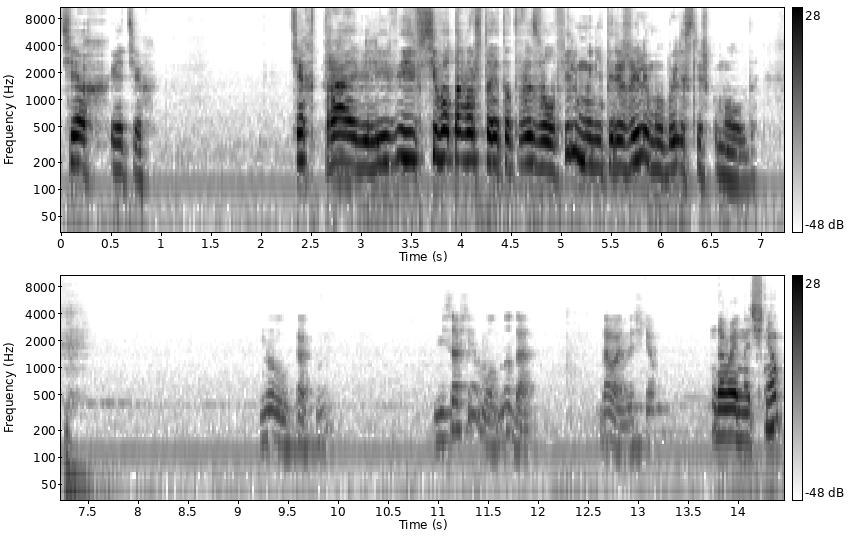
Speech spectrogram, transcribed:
тех этих тех травелей и всего того, что этот вызвал фильм, мы не пережили, мы были слишком молоды. Ну, как, ну, не совсем, мол, ну да. Давай начнем. Давай начнем.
